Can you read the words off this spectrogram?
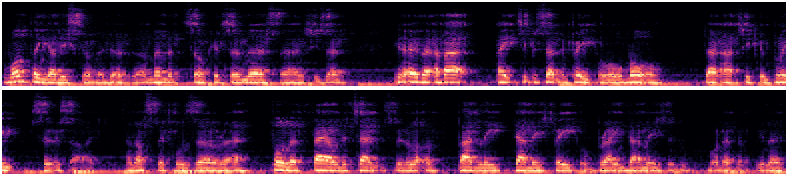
one thing I discovered, uh, I remember talking to a nurse there, and she said, you know, that about 80% of people or more don't actually complete suicide. And hospitals are uh, full of failed attempts with a lot of badly damaged people, brain damage and whatever, you know,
